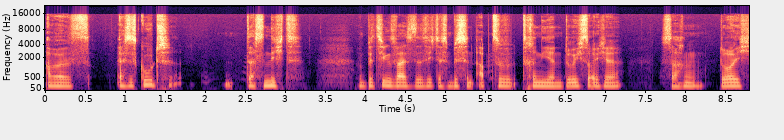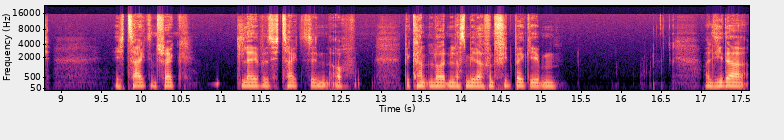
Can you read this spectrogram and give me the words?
Aber es, es ist gut, das nicht, beziehungsweise sich das ein bisschen abzutrainieren durch solche Sachen, durch ich zeige den Track Labels, ich zeige den auch bekannten Leuten, lass mir davon Feedback geben. Weil jeder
